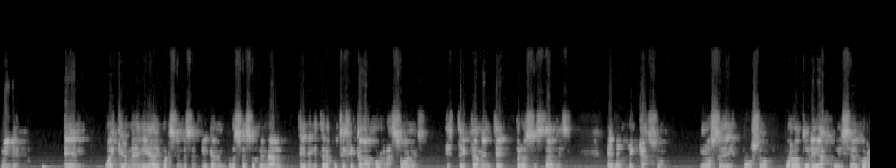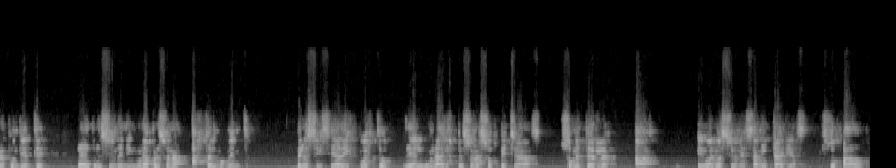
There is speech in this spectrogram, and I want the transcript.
Mire, cualquier medida de coerción que se aplica en un proceso penal tiene que estar justificada por razones estrictamente procesales. En este caso, no se dispuso por la autoridad judicial correspondiente la detención de ninguna persona hasta el momento, pero sí se ha dispuesto de alguna de las personas sospechadas someterla a evaluaciones sanitarias, hisopado,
